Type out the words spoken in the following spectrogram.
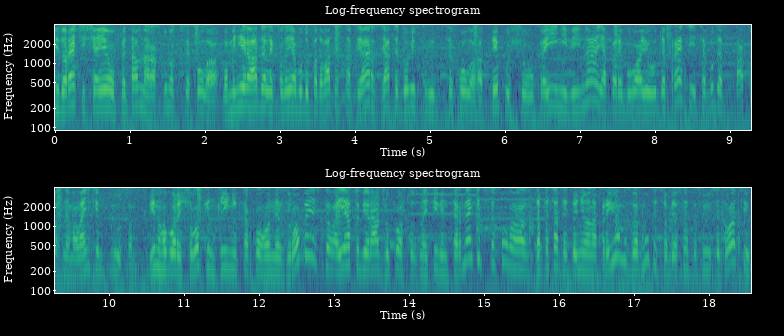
І до речі, ще я його питав на рахунок психолога. Бо мені радили, коли я буду подаватись на піар, взяти довідку від психолога, типу, що в Україні війна, я перебуваю у депресії. Це буде також немаленьким плюсом. Він говорить, що Walking Clinic такого не зробить. А я тобі раджу просто знайти в інтернеті психолога, записатись до нього на прийом, звернутися, об'яснити свою ситуацію.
